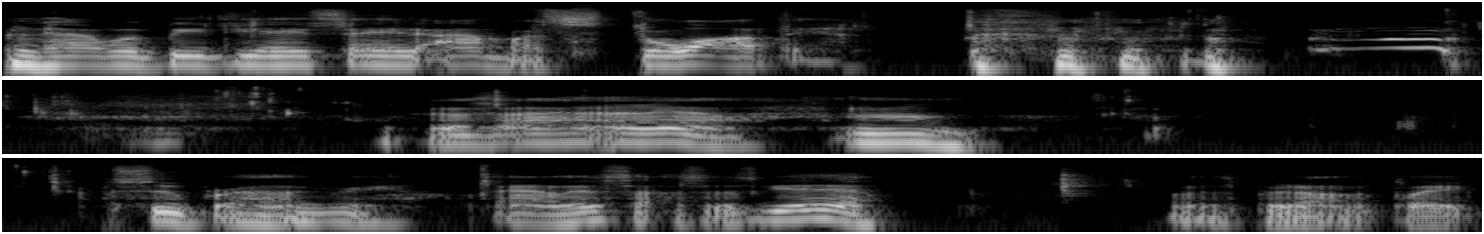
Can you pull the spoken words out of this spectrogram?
And how would BGA say it? I'm a starving? because I am. Mm. Super hungry. Now this sauce is good. Let's put it on the plate.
